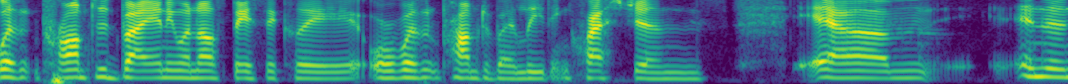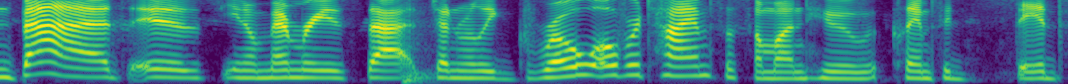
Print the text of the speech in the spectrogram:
wasn't prompted by anyone else, basically, or wasn't prompted by leading questions. Um, and then bad is, you know, memories that generally grow over time. So someone who claims they they'd,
